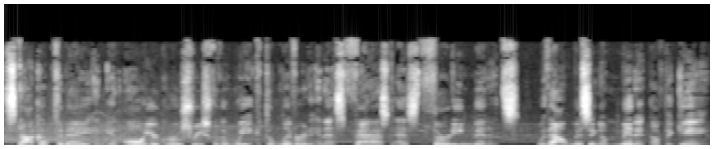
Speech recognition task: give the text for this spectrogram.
Stock up today and get all your groceries for the week delivered in as fast as 30 minutes without missing a minute of the game.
